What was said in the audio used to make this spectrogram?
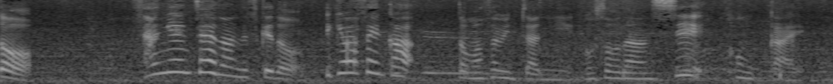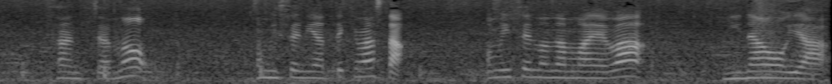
と三軒茶屋なんですけど行きませんか？とまさみちゃんにご相談し今回三茶のお店にやってきました。お店の名前はニナオ屋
